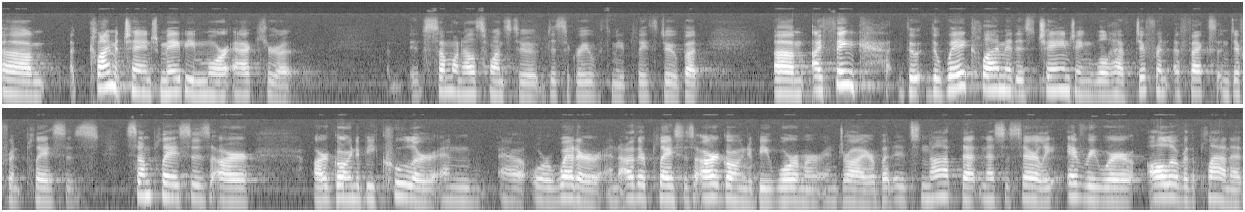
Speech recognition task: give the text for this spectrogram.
um, climate change may be more accurate. If someone else wants to disagree with me, please do. But um, I think the, the way climate is changing will have different effects in different places. Some places are, are going to be cooler and, uh, or wetter, and other places are going to be warmer and drier. But it's not that necessarily everywhere, all over the planet,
